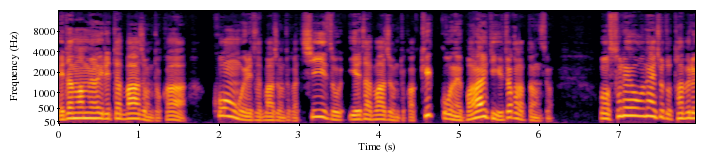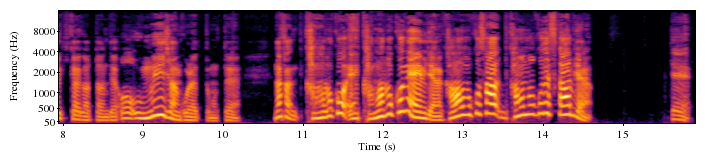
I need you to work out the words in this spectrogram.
枝豆を入れたバージョンとか、コーンを入れたバージョンとか、チーズを入れたバージョンとか、結構ね、バラエティ豊かだったんですよ。それをね、ちょっと食べる機会があったんで、お、うめえじゃん、これって思って。なんか、かまぼこ？え、かまぼこね？みたいな。かまぼこさ、かまぼこですか？みたいな。で、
